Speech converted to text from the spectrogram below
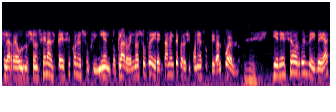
que la revolución se enaltece con el sufrimiento. Claro, él no sufre directamente, pero sí pone a sufrir al pueblo. Y en ese orden de ideas,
